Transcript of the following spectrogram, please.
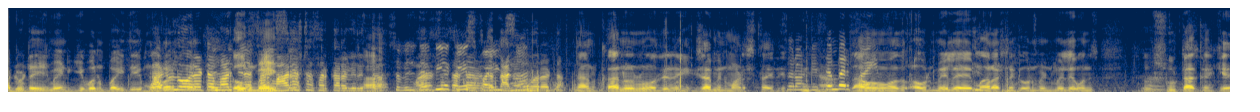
advertisement given by the the Maharashtra government. Maharashtra ಸರ್ಕಾರ ವಿರುದ್ಧ? So, will there be a case filed, sir? ನಾನು ಕಾನೂನು ಅದನ್ನು ಎಕ್ಸಾಮಿನ್ ಮಾಡಿಸ್ತಾ ಇದ್ದೀನಿ. ನಾವು 5, ಅದು ಅವ್ರ ಮೇಲೆ ಮಹಾರಾಷ್ಟ್ರ ಗೌರ್ಮೆಂಟ್ ಮೇಲೆ ಒಂದು ಸೂಟ್ ಹಾಕೋಕ್ಕೆ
